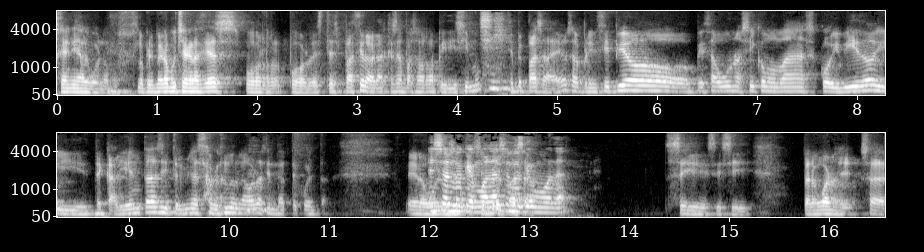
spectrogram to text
Genial, bueno, pues lo primero, muchas gracias por, este espacio. La verdad es que se ha pasado rapidísimo. Siempre pasa, ¿eh? O sea, al principio empieza uno así como más cohibido y te calientas y terminas hablando una hora sin darte cuenta. eso es lo que mola, eso es lo que mola. Sí, sí, sí. Pero bueno, o sea,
